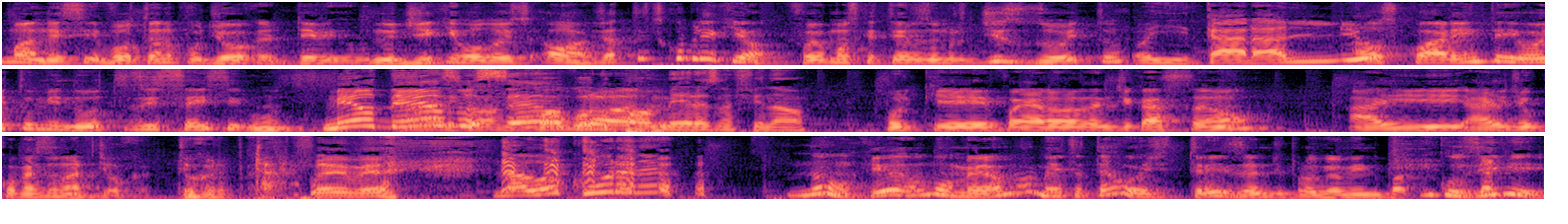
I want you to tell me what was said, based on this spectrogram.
Mano, esse, voltando pro Joker, teve, no dia que rolou isso. Ó, já descobri aqui, ó. Foi o Mosqueteiros número 18. Oi. Caralho. Aos 48 minutos e 6 segundos. Meu Deus Caralho, do igual, céu, igual o gol do Palmeiras na final. Porque foi a hora da indicação. Aí, aí o Diogo começa do nada. Joker, Joker. Foi mesmo. Na loucura, né? Não, que é o melhor momento até hoje. Três anos de programa indo pra... Inclusive,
